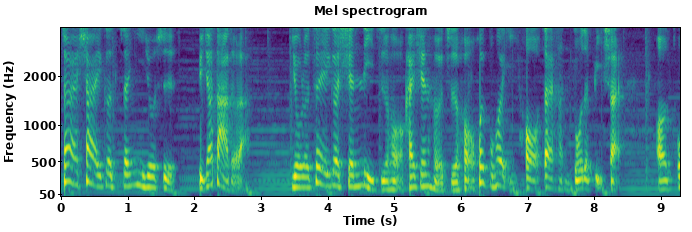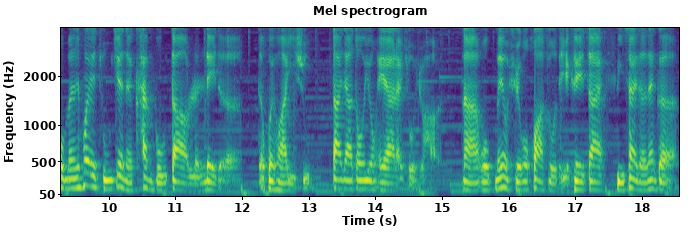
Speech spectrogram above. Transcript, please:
再来下一个争议就是比较大的啦，有了这一个先例之后，开先河之后，会不会以后在很多的比赛，哦，我们会逐渐的看不到人类的的绘画艺术，大家都用 AI 来做就好了。那我没有学过画作的，也可以在比赛的那个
